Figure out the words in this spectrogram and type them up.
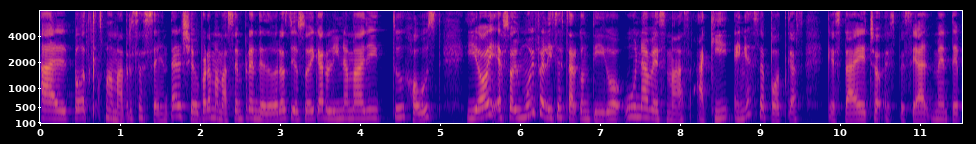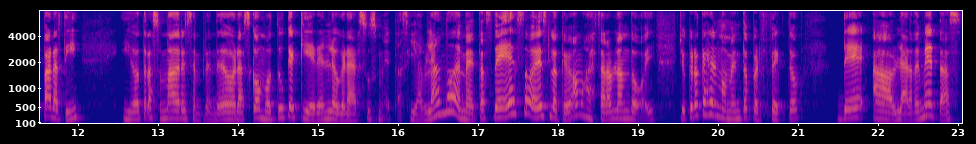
al podcast Mamá 360, el show para mamás emprendedoras. Yo soy Carolina Maggi, tu host, y hoy estoy muy feliz de estar contigo una vez más aquí en este podcast que está hecho especialmente para ti y otras madres emprendedoras como tú que quieren lograr sus metas. Y hablando de metas, de eso es lo que vamos a estar hablando hoy. Yo creo que es el momento perfecto de hablar de metas,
